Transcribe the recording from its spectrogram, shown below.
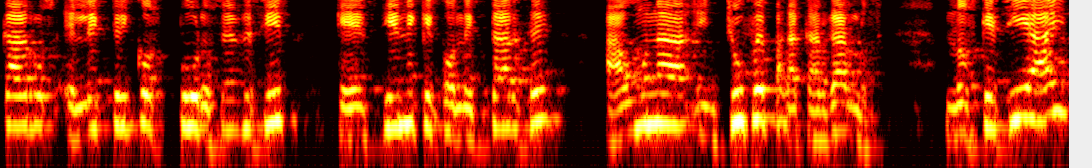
carros eléctricos puros, es decir, que tienen que conectarse a una enchufe para cargarlos. Los que sí hay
